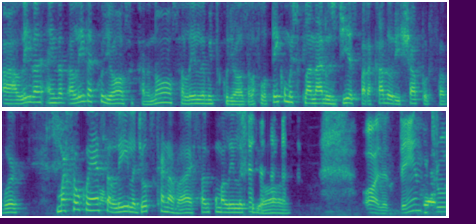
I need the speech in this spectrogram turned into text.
a Leila ainda a Leila é curiosa, cara. Nossa, a Leila é muito curiosa. Ela falou: tem como explanar os dias para cada orixá, por favor? O Marcel conhece a Leila de outros carnavais, sabe como a Leila é curiosa. Olha, dentro.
